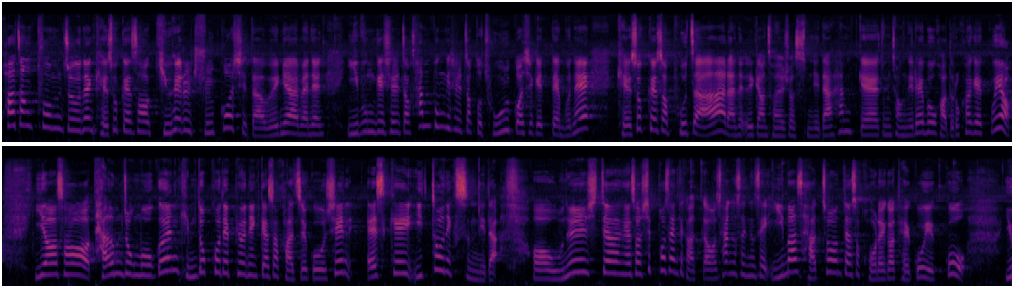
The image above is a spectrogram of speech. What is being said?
화장품주는 계속해서 기회를 줄 것이다. 왜냐하면 2분기 실적, 3분기 실적도 좋을 것이기 때문에 계속해서 보자라는 의견 전해주셨습니다. 함께 좀 정리를 해보고 가도록 하겠고요. 이어서 다음 종목은 김덕호 대표님께서 가지고 오신 SK 이터닉스입니다. 어, 오늘 시장에서 10% 가까운 상승세 2만 4천 원대에서 거래가 되고 있고 이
